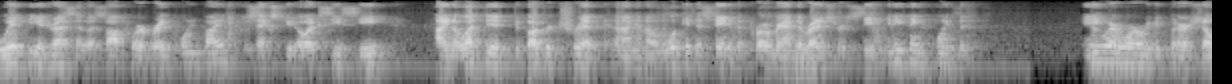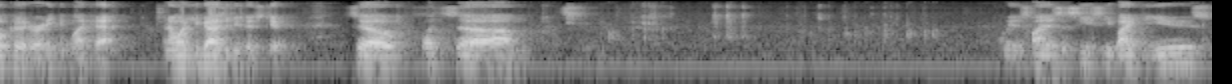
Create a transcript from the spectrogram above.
with the address of a software breakpoint byte, just execute OXCC. I'm going to let the debugger trip, and then I'm going to look at the state of the program, the registers, to see if anything points at anywhere where we could put our shellcode or anything like that. And I want you guys to do this too. So let's, um, let me just find us a CC byte to use.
